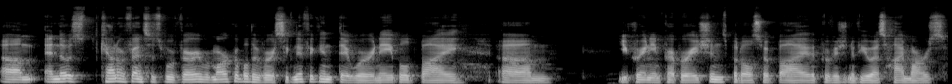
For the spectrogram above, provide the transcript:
Um, and those counteroffensives were very remarkable. They were very significant. They were enabled by um, Ukrainian preparations, but also by the provision of U.S. HIMARS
